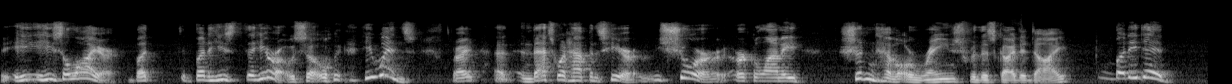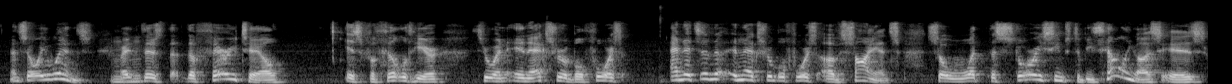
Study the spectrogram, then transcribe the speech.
he, he's a liar, but but he's the hero, so he wins, right? And, and that's what happens here. Sure, Ercolani shouldn't have arranged for this guy to die, but he did, and so he wins, mm-hmm. right? There's the, the fairy tale is fulfilled here through an inexorable force and it's an inexorable force of science. So, what the story seems to be telling us is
